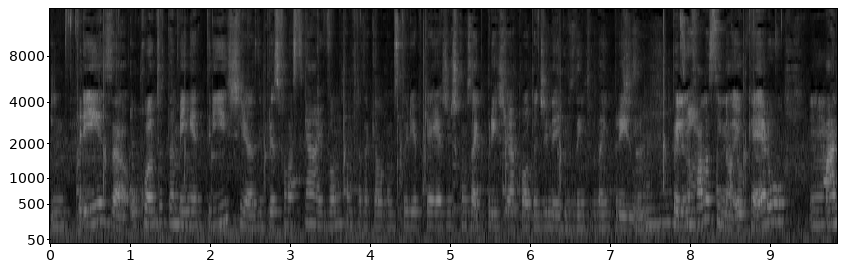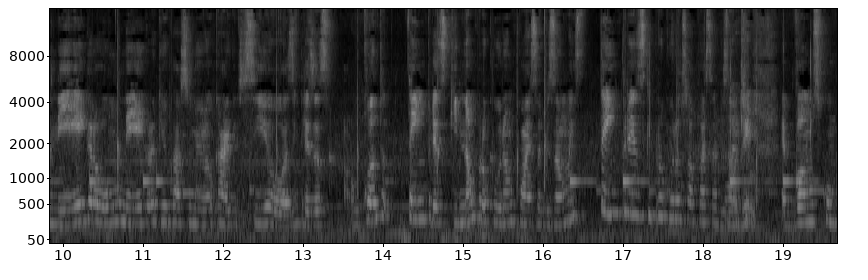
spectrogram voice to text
empresa, o quanto também é triste as empresas falam assim, ai, vamos contratar aquela consultoria, porque aí a gente consegue preencher a cota de negros dentro da empresa. Tipo, ele não Sim. fala assim, não, eu quero uma negra ou um negro aqui para assumir o meu cargo de CEO. As empresas, o quanto tem empresas que não procuram com essa visão, mas tem empresas que procuram só com essa visão de é, vamos, com,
